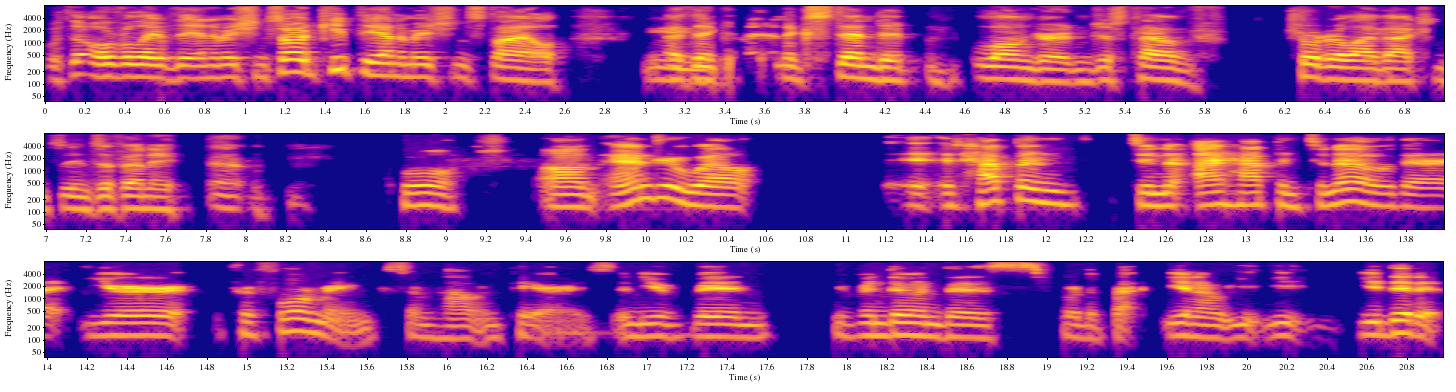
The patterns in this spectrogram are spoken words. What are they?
with the overlay of the animation. So I would keep the animation style, mm. I think, and extend it longer and just have shorter live action scenes, if any. Yeah. Cool. Um, Andrew, well, it, it happened to know, I happen to know that you're performing somehow in Paris, and you've been you've been doing this for the you know you, you, you did it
